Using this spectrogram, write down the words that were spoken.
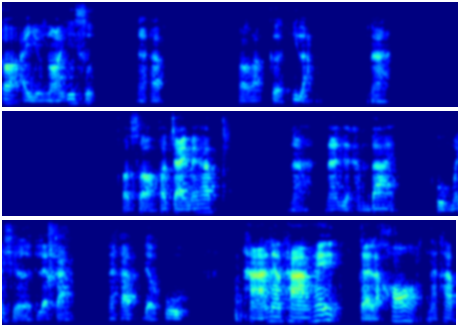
ก็อายุน้อยที่สุดนะครับ เพราะว่าเกิดที่หลังนะข้อสองเข้าใจไหมครับนะน่าจะทำได้ครูไม่เฉลยแล้วกันนะครับ เดี๋ยวครูหาแนวทางให้แต่ละข้อนะครับ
